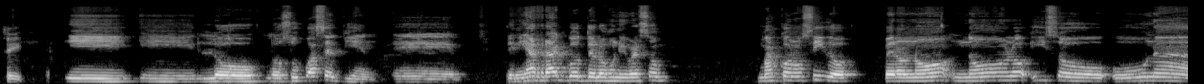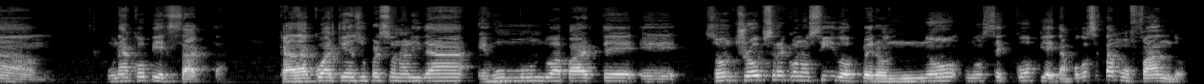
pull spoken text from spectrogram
Sí. Y, y lo, lo, supo hacer bien. Eh, tenía rasgos de los universos más conocidos, pero no, no lo hizo una, una copia exacta. Cada cual tiene su personalidad, es un mundo aparte, eh, son tropes reconocidos, pero no, no se copia y tampoco se está mofando,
